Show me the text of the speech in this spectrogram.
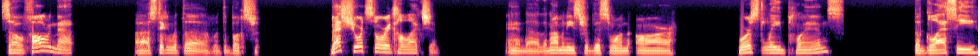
So following that, uh sticking with the with the books best short story collection. And uh the nominees for this one are Worst Laid Plans, The Glassy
